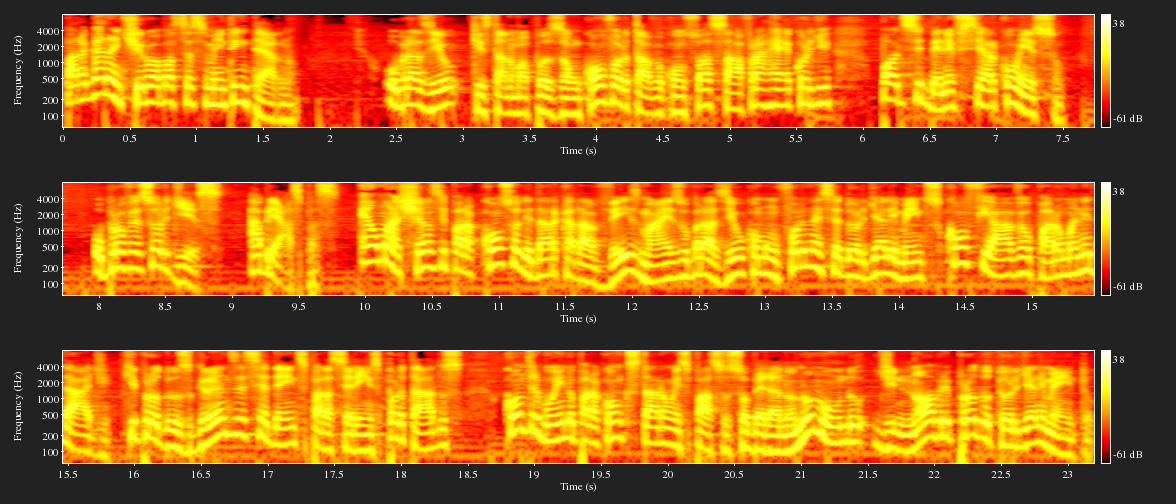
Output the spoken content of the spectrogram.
para garantir o abastecimento interno. O Brasil, que está numa posição confortável com sua safra recorde, pode se beneficiar com isso. O professor diz, aspas, é uma chance para consolidar cada vez mais o Brasil como um fornecedor de alimentos confiável para a humanidade, que produz grandes excedentes para serem exportados, contribuindo para conquistar um espaço soberano no mundo de nobre produtor de alimento.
